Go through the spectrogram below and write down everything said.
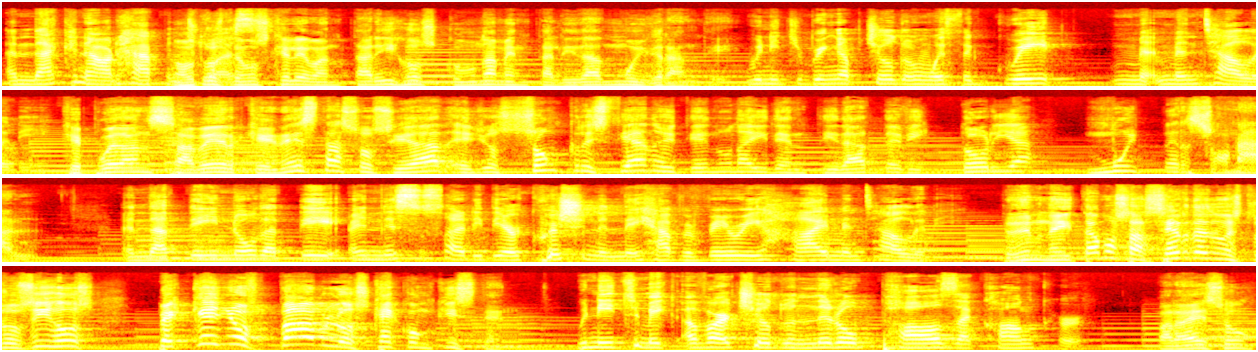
And that cannot happen to Nosotros us. tenemos que levantar hijos con una mentalidad muy grande. We need to bring up children with a great me- mentality. Que puedan saber que en esta sociedad ellos son cristianos y tienen una identidad de victoria muy personal. And that they know that they, in this society, they are Christian and they have a very high mentality. Necesitamos hacer de nuestros hijos pequeños Pablos que conquisten. We need to make of our children little Pauls that conquer. Para eso,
